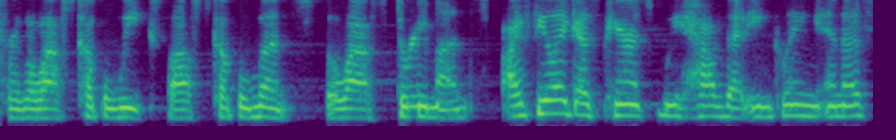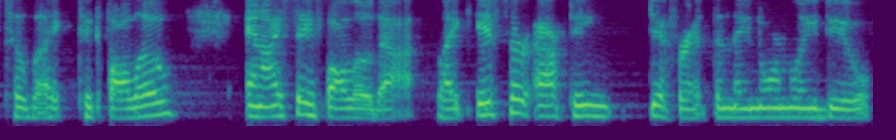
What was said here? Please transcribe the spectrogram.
for the last couple weeks last couple months the last three months i feel like as parents we have that inkling in us to like to follow. And i say follow that. Like if they're acting different than they normally do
